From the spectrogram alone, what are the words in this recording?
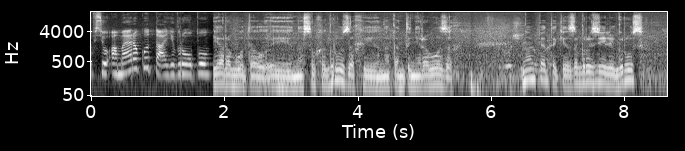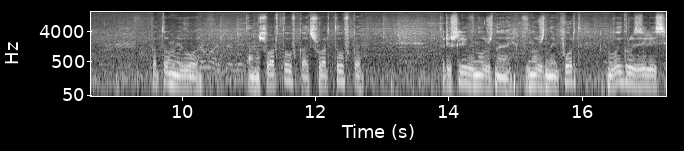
всю Америку та Європу. Я работал и на сухогрузах, и на контейнеровозах. Но опять-таки загрузили груз, потом его там швартовка, отшвартовка Пришли в нужный, в нужный порт, выгрузились.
